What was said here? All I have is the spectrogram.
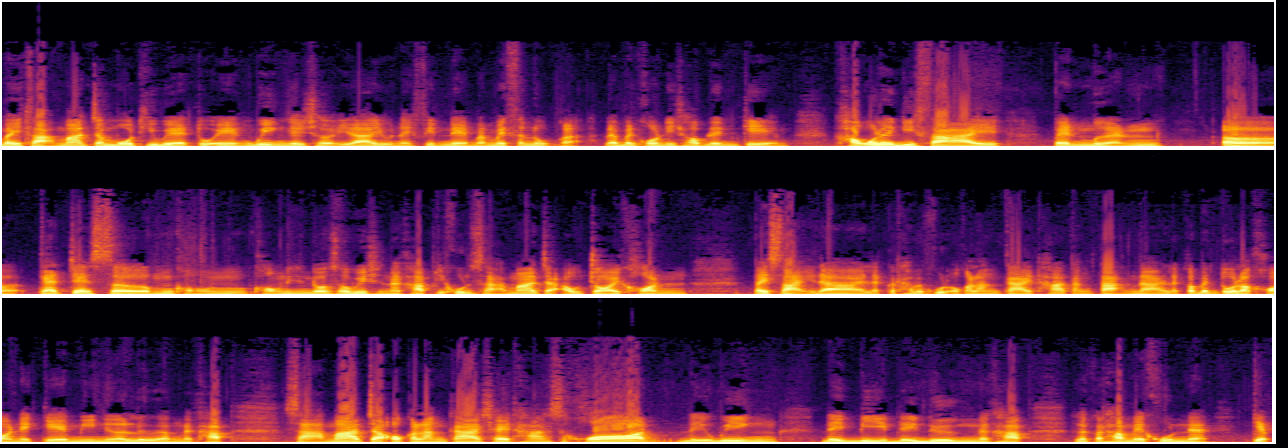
ไม่สามารถจะ motivate ตัวเองวิ่งเฉยๆได้อยู่ในฟิตเนสมันไม่สนุกอะและเป็นคนที่ชอบเล่นเกม เขาก็เลยดีไซน์เป็นเหมือนเอ่อแกจิตเสริมของของ Nintendo Switch นะครับ ที่คุณสามารถจะเอาจอยคอนไปใส่ได้ แล้วก็ทำให้คุณออกกำลังกายท่าต่างๆ ได้ แล้วก็เป็นตัวละครในเกมมีเนื้อเรื่องนะครับ สามารถจะออกกำลังกายใช้ท่าสควอตได้วิ่ง ได้บีบได้ดึงนะครับ แล้วก็ทำให้คุณเนี่ยเก็บ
